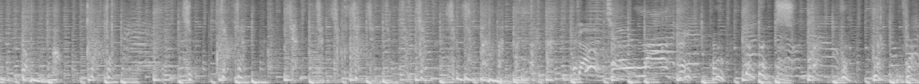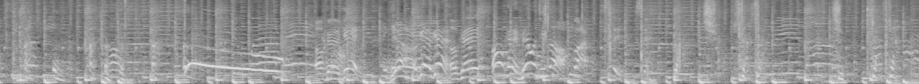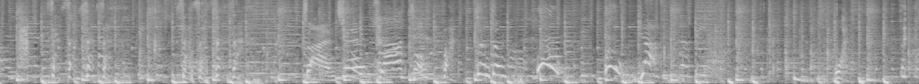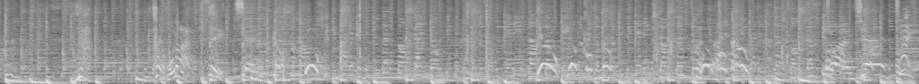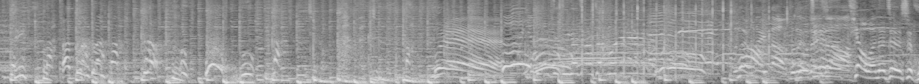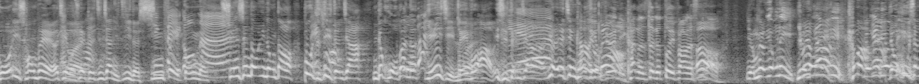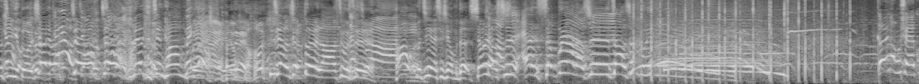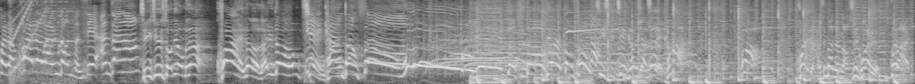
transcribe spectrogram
it. 力充沛，而且我觉得可以增加你自己的心肺功能全身都运动到了，不止自己增加，你的伙伴呢也一起 level up，一起增加了，越来越健康了，有没有？而且我觉得你？看着这个对方的时候哦，有没有用力？有没有用力？Come on，有没有互相激励，对对。加油加油加油！我们要一起健康，没错对。对，这样就对了，是不是？好，我们今天谢谢我们的小雨老师小老 and 师 Sabrina 老师，掌声鼓励。同学，快到快乐来运动粉丝页按赞哦！请继续锁定我们的快乐来运动，健康动送，耶，动次动，耶，动送，继续健康下去，Come on，Come on，快的还是慢的？老师快的，快来，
